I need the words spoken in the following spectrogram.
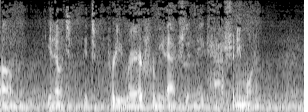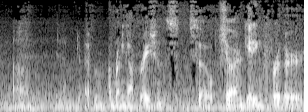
Um, you know, it's it's pretty rare for me to actually make hash anymore. Um, you know, I'm running operations, so sure. I'm getting further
